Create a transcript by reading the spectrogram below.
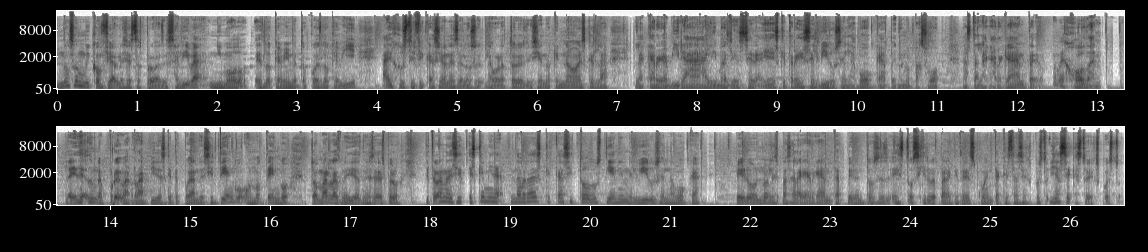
no son muy confiables estas pruebas de saliva, ni modo, es lo que a mí me tocó, es lo que vi. Hay justificaciones de los laboratorios diciendo que no, es que es la, la carga viral y más bien será, es que traes el virus en la boca, pero no pasó hasta la garganta. No me jodan. La idea de una prueba rápida es que te puedan decir tengo o no tengo, tomar las medidas necesarias, pero que te van a decir, es que mira, la verdad es que casi todos tienen el virus en la boca, pero no les pasa la garganta, pero entonces esto sirve para que te des cuenta que estás expuesto, ya sé que estoy expuesto.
